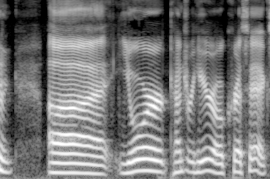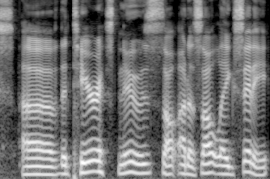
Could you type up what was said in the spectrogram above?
uh, your country hero, Chris Hicks of the Deseret News out of Salt Lake City,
